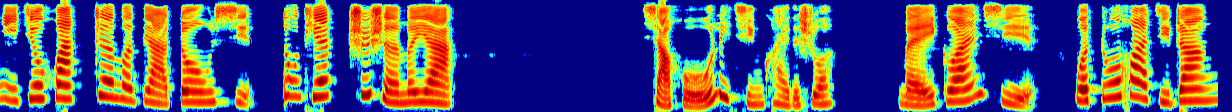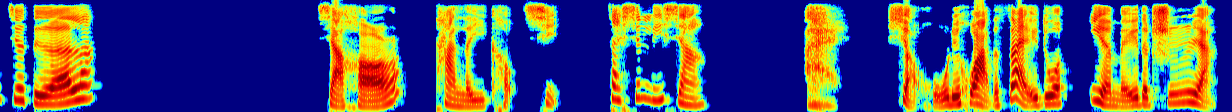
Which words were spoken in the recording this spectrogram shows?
你就画这么点东西，冬天吃什么呀？”小狐狸轻快地说：“没关系，我多画几张就得了。”小猴叹了一口气，在心里想：“哎，小狐狸画的再多也没得吃呀。”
